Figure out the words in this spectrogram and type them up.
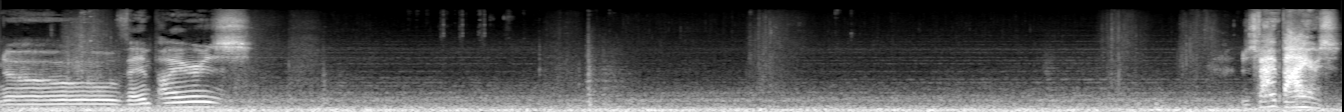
No, vampires? There's vampires!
